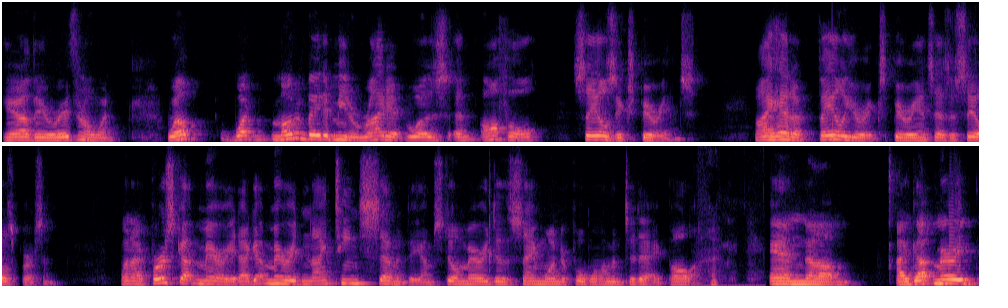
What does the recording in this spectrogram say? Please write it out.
Yeah, the original one. Well, what motivated me to write it was an awful sales experience. I had a failure experience as a salesperson. When I first got married, I got married in 1970. I'm still married to the same wonderful woman today, Paula. and um, I got married,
